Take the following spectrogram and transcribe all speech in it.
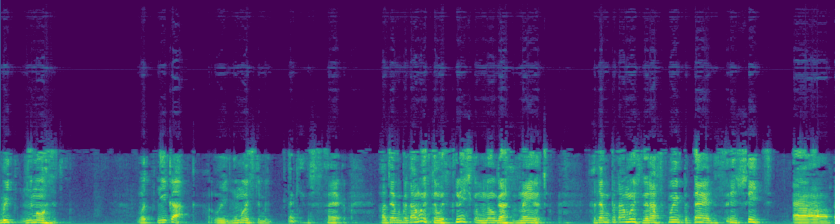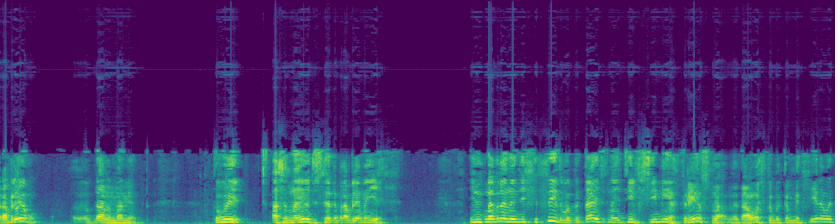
быть не можете. Вот никак вы не можете быть таким человеком. Хотя бы потому, что вы слишком много осознаете. Хотя бы потому, что раз вы пытаетесь решить э, проблему в данный момент, то вы осознаете, что эта проблема есть. И несмотря на дефицит, вы пытаетесь найти в себе средства для того, чтобы компенсировать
